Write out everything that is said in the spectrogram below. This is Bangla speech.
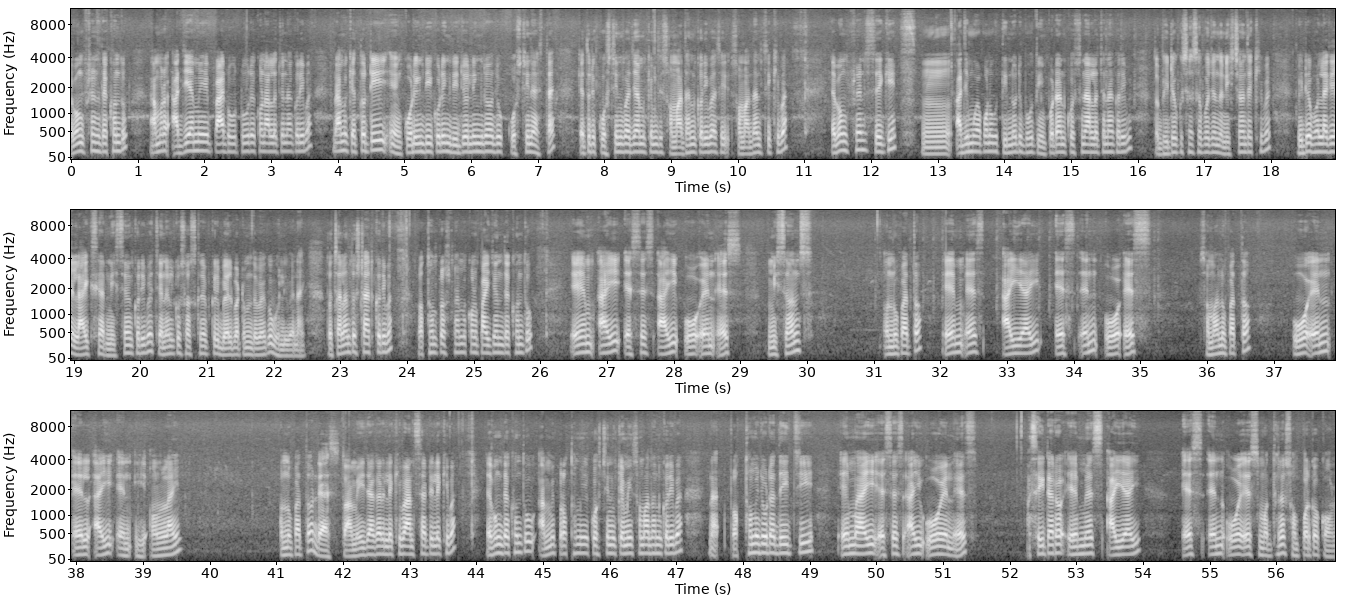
ଏବଂ ଫ୍ରେଣ୍ଡସ୍ ଦେଖନ୍ତୁ ଆମର ଆଜି ଆମେ ପାର୍ଟ ଟୁରେ କ'ଣ ଆଲୋଚନା କରିବା ନା ଆମେ କେତୋଟି କୋଡ଼ିଂ ଡିକୋଡ଼ିଂ ରିଜୋଲିଂର ଯେଉଁ କୋଶ୍ଚିନ୍ ଆସିଥାଏ କେତୋଟି କୋଶ୍ଚିନ୍କୁ ଆଜି ଆମେ କେମିତି ସମାଧାନ କରିବା ସେ ସମାଧାନ ଶିଖିବା ଏବଂ ଫ୍ରେଣ୍ଡସ୍ ସେ କି ଆଜି ମୁଁ ଆପଣଙ୍କୁ ତିନୋଟି ବହୁତ ଇମ୍ପୋର୍ଟାଣ୍ଟ କୋଶ୍ଚିନ୍ ଆଲୋଚନା କରିବି ତ ଭିଡ଼ିଓକୁ ଶେଷ ପର୍ଯ୍ୟନ୍ତ ନିଶ୍ଚୟ ଦେଖିବେ ଭିଡ଼ିଓ ଭଲ ଲାଗିଲେ ଲାଇକ୍ ସେୟାର ନିଶ୍ଚୟ କରିବେ ଚ୍ୟାନେଲ୍କୁ ସବସ୍କ୍ରାଇବ୍ କରି ବେଲ୍ ବଟନ୍ ଦେବାକୁ ଭୁଲିବେ ନାହିଁ ତ ଚାଲନ୍ତୁ ଷ୍ଟାର୍ଟ କରିବା ପ୍ରଥମ ପ୍ରଶ୍ନ ଆମେ କ'ଣ ପାଇଛନ୍ତି ଦେଖନ୍ତୁ M I S S I O N S missions অনুপাত M S I I S N O S সমানুপাত O N L I N E online অনুপাত ড্যাশ তো আমি এই জায়গায় লিখবা আনসারটি লিখবা এবং দেখন্তু আমি প্রথমে এই কোশ্চিন কেমিতি সমাধান করিবা না প্রথমে যেটা দেইছি M I S S I O N S সেইটার M S I I S N O S ମଧ୍ୟରେ ସମ୍ପର୍କ କ'ଣ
